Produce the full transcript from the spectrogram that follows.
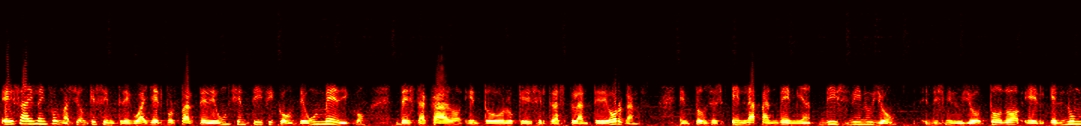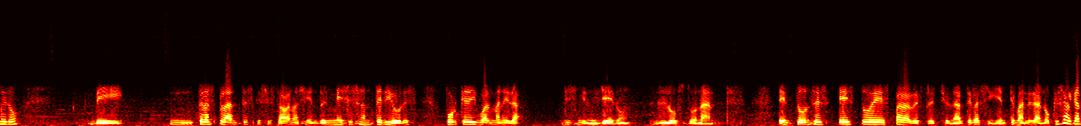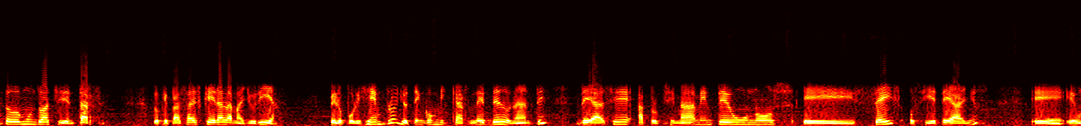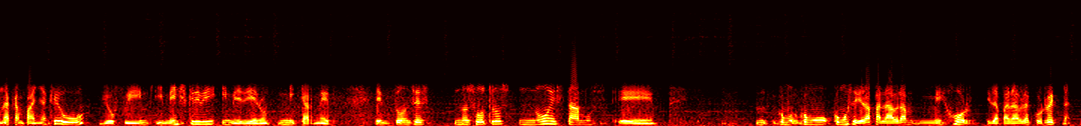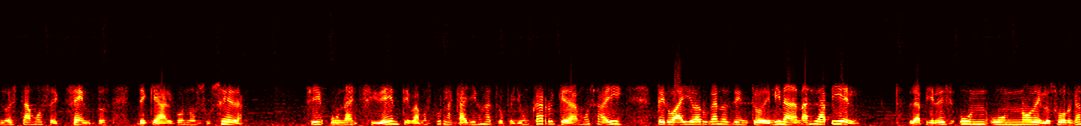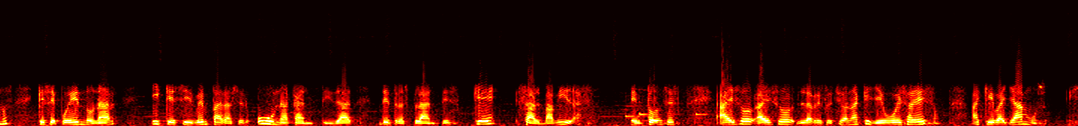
Esa es la información que se entregó ayer por parte de un científico, de un médico destacado en todo lo que es el trasplante de órganos. Entonces, en la pandemia disminuyó, disminuyó todo el, número de mm, trasplantes que se estaban haciendo en meses anteriores, porque de igual manera disminuyeron los donantes. Entonces, esto es para reflexionar de la siguiente manera, no que salga todo el mundo a accidentarse, lo que pasa es que era la mayoría, pero por ejemplo, yo tengo mi carnet de donante de hace aproximadamente unos eh, seis o siete años, eh, en una campaña que hubo, yo fui y me inscribí y me dieron mi carnet. Entonces, nosotros no estamos eh, como, como, ¿cómo sería la palabra mejor y la palabra correcta? No estamos exentos de que algo nos suceda. ¿sí? Un accidente, vamos por la calle y nos atropelló un carro y quedamos ahí. Pero hay órganos dentro de mí, nada más la piel. La piel es un, uno de los órganos que se pueden donar y que sirven para hacer una cantidad de trasplantes que salva vidas. Entonces, a eso, a eso la reflexión a que llevo es a eso, a que vayamos,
